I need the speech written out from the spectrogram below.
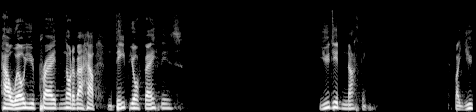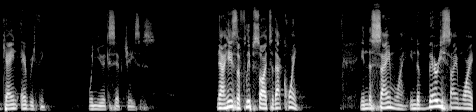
how well you prayed, not about how deep your faith is. You did nothing, but you gain everything when you accept Jesus. Now, here's the flip side to that coin in the same way, in the very same way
